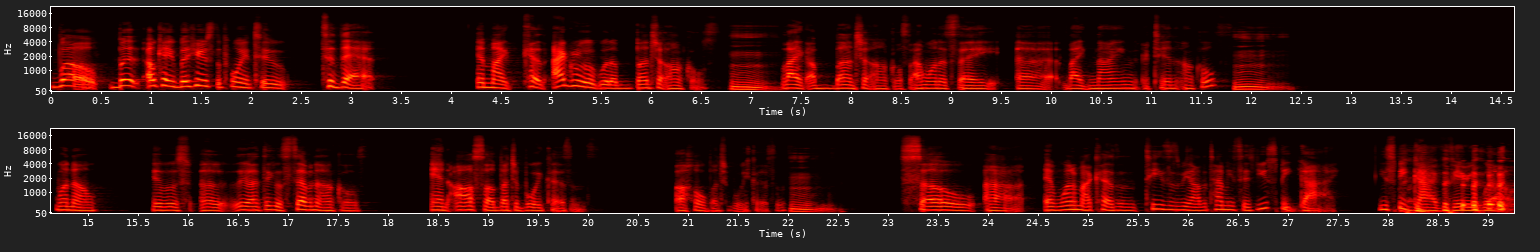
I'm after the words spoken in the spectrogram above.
Well, but okay, but here's the point too to that and my cause I grew up with a bunch of uncles, mm. like a bunch of uncles. I want to say uh, like nine or ten uncles. Mm. Well, no, It was, uh, I think it was seven uncles, and also a bunch of boy cousins, a whole bunch of boy cousins. Mm. So, uh, and one of my cousins teases me all the time. He says, "You speak guy. You speak guy very well."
